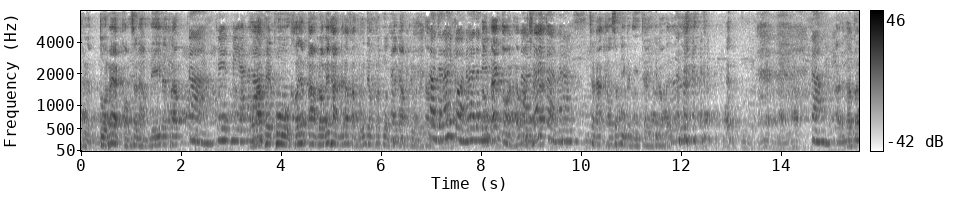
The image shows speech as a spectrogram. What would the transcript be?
เผือกตัวแรกของสนามนี้นะครับค่ะเพศเมียเพนะราะคะ ว่าเพศผู้เขายังตามเราไม่ทันนะครับฝั่งนู้นยังประกวดไฟดำอยู่นะครับ เราจะได้ก่อนนะคะตอนเรานี้ได้ก่อนครับเราเราชได้นะก่อนนะคะชนะเขาสำนีกันดีใจพี่น้องเลยค่ะเอาละครับมา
